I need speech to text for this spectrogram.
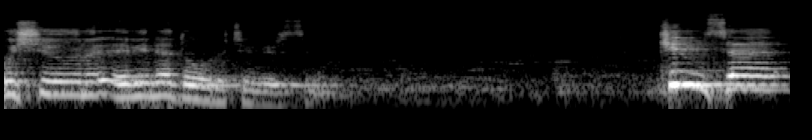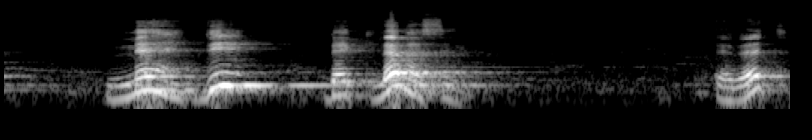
ışığını evine doğru çevirsin. Kimse Mehdi beklemesin. Evet,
